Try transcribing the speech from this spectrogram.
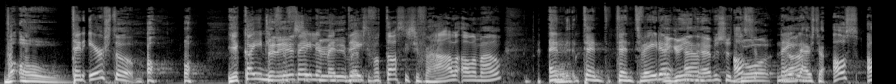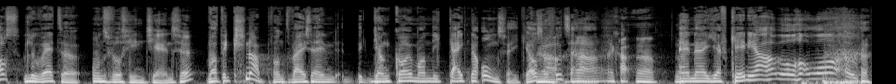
Wa- Oh. Ten eerste... Je kan je niet vervelen met deze fantastische verhalen allemaal. En Ook. ten, ten tweede... Ik weet niet, ehm, hebben ze als, door- Nee, ja? luister. Als, als Louette ons wil zien Jensen... Wat ik snap, want wij zijn... Jan Kooijman die kijkt naar ons, weet je wel. Zo ja, goed zijn. Ja, ik ga, ja. En eh Jeff Kenia, hallo, hallo.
